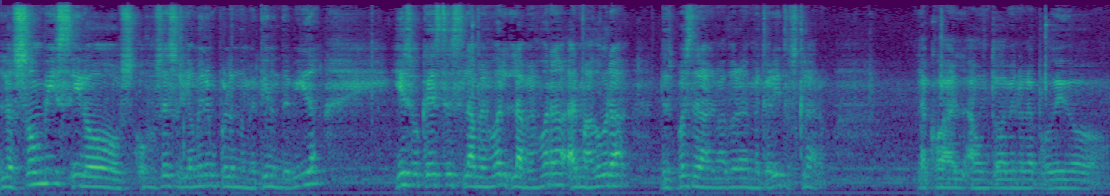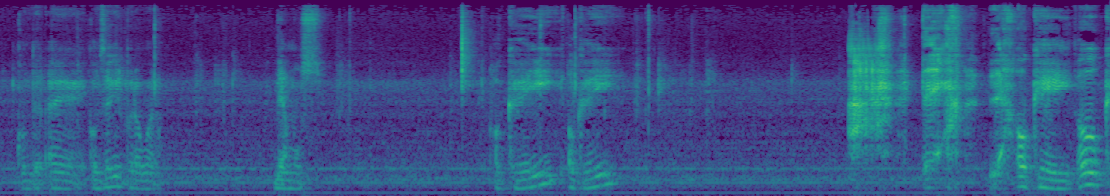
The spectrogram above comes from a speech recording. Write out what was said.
los zombies y los ojos esos ya miren por donde me tienen de vida. Y eso que esta es la mejor, la mejor armadura después de la armadura de meteoritos, claro la cual aún todavía no la he podido eh, conseguir, pero bueno, veamos. Ok, ok. Ok, ok,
